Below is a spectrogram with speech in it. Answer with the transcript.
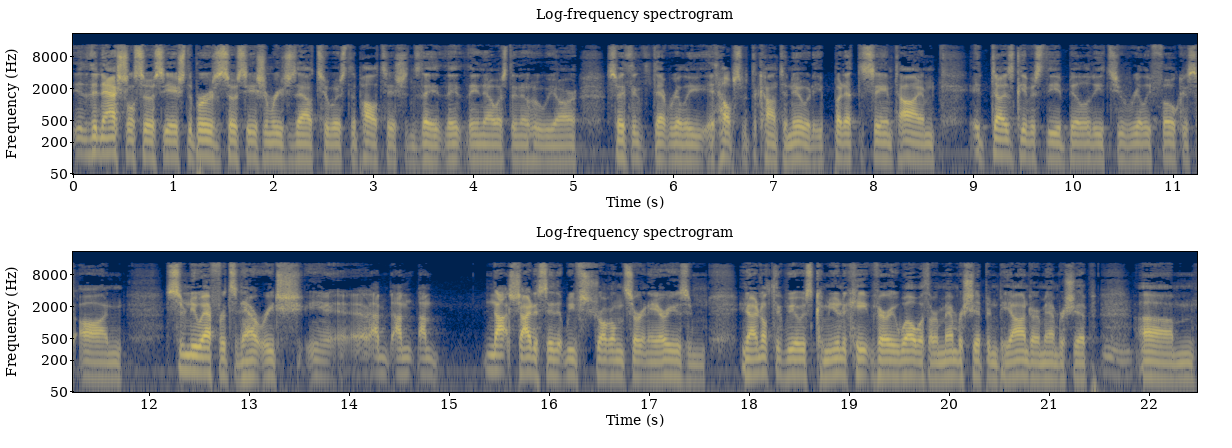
the National Association, the Brewers Association reaches out to us. The politicians, they, they, they know us, they know who we are. So I think that really it helps with the continuity. But at the same time, it does give us the ability to really focus on some new efforts and outreach. I'm, I'm, I'm not shy to say that we've struggled in certain areas, and you know I don't think we always communicate very well with our membership and beyond our membership. Mm. Um,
